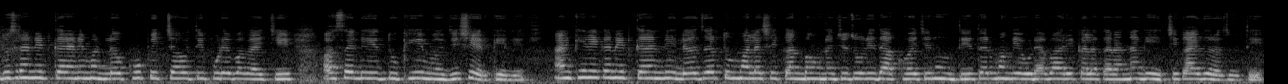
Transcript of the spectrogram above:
दुसऱ्या नेटकऱ्याने म्हणलं खूप इच्छा होती पुढे बघायची. असं लिहित दुःखी इमोजी शेअर केली. आणखीन एका नेटकऱ्याने लिहिलं जर तुम्हाला श्रीकांत भावनाची जोडी दाखवायची नव्हती तर मग एवढ्या भारी कलाकारांना घ्यायची काय गरज होती?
